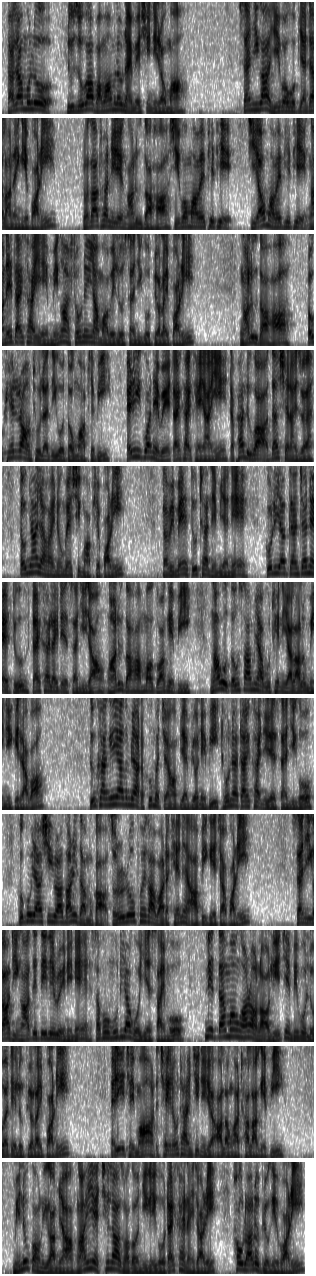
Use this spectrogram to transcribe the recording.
ဒါကြောင့်မလို့လူဆိုးကဘာမှမလုပ်နိုင်ပဲရှိနေတော့မှစန်ကြီးကရေပေါ်ကိုပြန်တက်လာနိုင်ခဲ့ပါတယ်ဒေါသထွက်နေတဲ့ငါလူသားဟာရေပေါ်မှာပဲဖြစ်ဖြစ်ရေအောက်မှာပဲဖြစ်ဖြစ်ငါနဲ့တိုက်ခိုက်ရင်မင်းကရှုံးနေရမှာပဲလို့စန်ကြီးကိုပြောလိုက်ပါတယ်ငါလူသားဟာအုတ်ခဲတောင်ချိုလက်တီးကိုသုံးမှဖြစ်ပြီးအဲ့ဒီကွက်နဲ့ပဲတိုက်ခိုက်ခံရရင်တစ်ဖက်လူကအသက်ရှင်နိုင်စွမ်း300ရာခိုင်နှုန်းပဲရှိမှာဖြစ်ပါတယ်။ဒါပေမဲ့သူ့ထက်လင်းမြန်နဲ့ ကိုလီယာကန်ကျန်းနဲ့အတူတိုက်ခိုက်လိုက်တဲ့စံကြီးကြောင့်ငါလူသားဟာမှောက်သွားခဲ့ပြီးငါ့ကိုသုံးစားမရဘူးထင်နေရလားလို့မင်းနေခဲ့တာပါ။သူခံခဲ့ရသမျှတစ်ခုမကြံအောင်ပြန်ပြောနေပြီးထိုးနဲ့တိုက်ခိုက်နေတဲ့စံကြီးကိုကိုကိုယာရှိရွာသားတွေသာမကဇိုရိုရိုဖွဲကပါတခဲနဲ့အားပေးခဲ့ကြပါတယ်။စံကြီးကဒီငါးသေးသေးလေးတွေအနေနဲ့စဖို့မှုတယောက်ကိုရင်ဆိုင်မှုနှစ်တန်းပေါင်း9000လောက်လေ့ကျင့်ပေးဖို့လိုအပ်တယ်လို့ပြောလိုက်ပါတယ်။အဲ့ဒီအချိန်မှာတစ်ချိန်လုံးထိုင်ကြည့်နေတဲ့အားလောင်ကထားလာခဲ့ပြီးမင်းတို့ကောင်တွေကများငါရဲ့ချစ်လာစွာသောညီလေးကိုတိုက်ခိုက်နိုင်ကြတယ်ဟုတ်လားလို့ပြောခဲ့ပါတယ်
